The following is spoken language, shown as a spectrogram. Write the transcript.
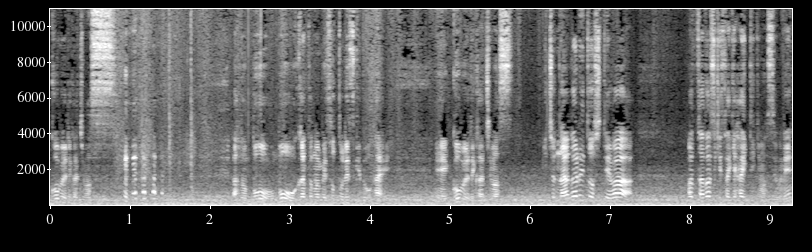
ー、5秒で勝ちます。あの某某お方のメソッドですけど、はい。えー、5秒で勝ちます。一応流れとしては、まあ、忠助先入ってきますよね。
